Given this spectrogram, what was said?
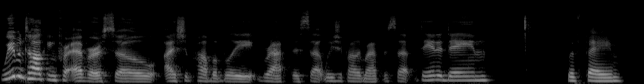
We've been talking forever, so I should probably wrap this up. We should probably wrap this up. Dana Dane, with fame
